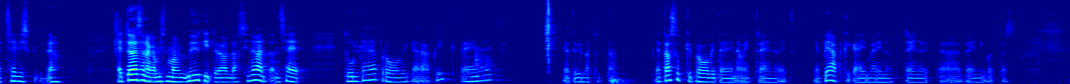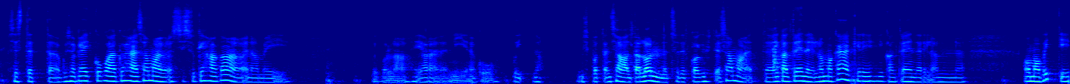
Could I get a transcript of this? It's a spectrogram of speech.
et sellist, jah, et ühesõnaga, mis ma müügitöö all tahtsin öelda, on see, et tulge ja proovige ära kõik treenerid ja te üllatute. ja tasubki proovida erinevaid treenereid ja peabki käima erinevate treenerite treeningutes. Sest et äh, kui sa käid kogu aeg ühe ja sama juures, siis su keha ka enam ei, võib-olla ei arene nii nagu või noh, mis potentsiaal tal on, et sa teed kogu aeg ühte ja sama, et äh, igal treeneril on oma käekiri, igal treeneril on äh, oma võti,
